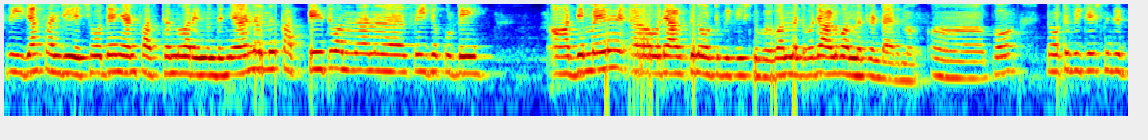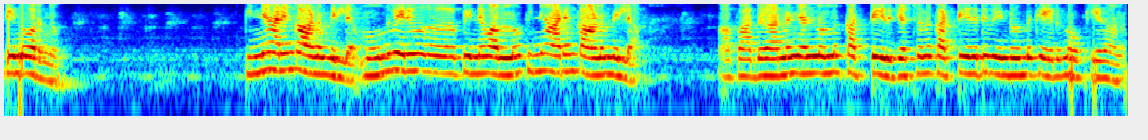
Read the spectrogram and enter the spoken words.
ശ്രീജ സഞ്ജു യശോദ ഞാൻ ഫസ്റ്റ് എന്ന് പറയുന്നുണ്ട്. ഞാൻ അന്ന് കട്ട് ചെയ്തിട്ട് വന്നതാണ് ശ്രീജക്കുട്ടി. ആദ്യമേ ഒരാൾക്ക് നോട്ടിഫിക്കേഷൻ പോയി. വന്നിട്ട് ഒരാൾ വന്നിട്ടുണ്ടായിരുന്നു. അപ്പോൾ നോട്ടിഫിക്കേഷൻ കിട്ടിയെന്ന് പറഞ്ഞു. പിന്നെ ആരും കാണുന്നില്ല. മൂന്ന് പേര് പിന്നെ വന്നു. പിന്നെ ആരും കാണുന്നില്ല. അപ്പോൾ അത് കാരണം ഞാൻ ഒന്ന് കട്ട് ചെയ്ത് ജസ്റ്റ് ഒന്ന് കട്ട് ചെയ്തിട്ട് വീണ്ടും ഒന്ന് കയറി നോക്കിയതാണ്.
